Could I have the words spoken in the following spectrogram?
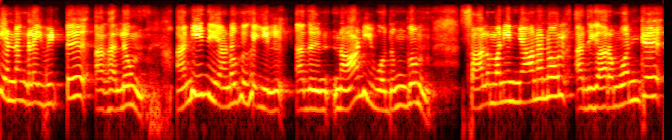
எண்ணங்களை விட்டு அகலும். அநீதி அணுகுகையில் அது நாணி ஒதுங்கும். சாலமனின் ஞான நூல் அதிகாரம் ஒன்று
